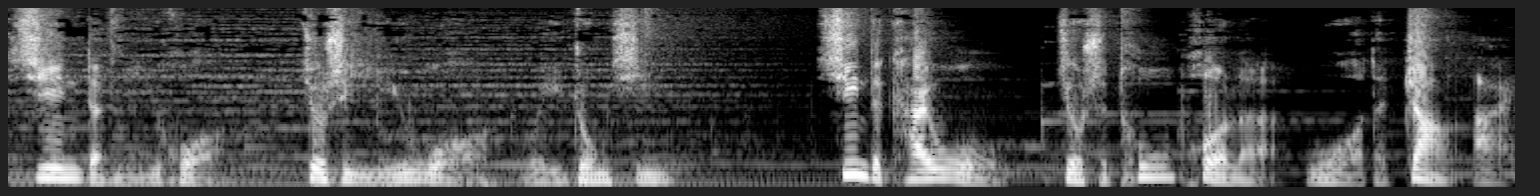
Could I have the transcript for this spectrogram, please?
新的迷惑就是以我为中心，新的开悟就是突破了我的障碍。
